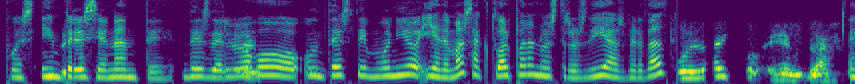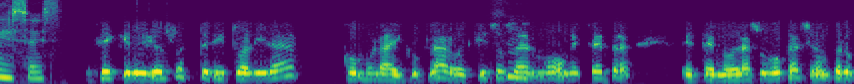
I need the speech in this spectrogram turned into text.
Pues impresionante. Desde luego, un testimonio y además actual para nuestros días, ¿verdad? Un laico ejemplar. Eso es. Sí, que vivió su espiritualidad como laico. Claro, él quiso hmm. ser monje, etcétera. Este no era su vocación, pero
